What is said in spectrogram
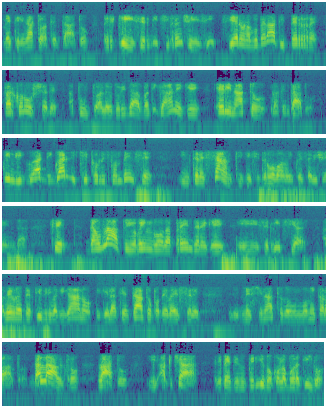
mettere in atto l'attentato perché i servizi francesi si erano adoperati per far conoscere appunto alle autorità vaticane che era in atto l'attentato. Quindi guardi, guardi che corrispondenze interessanti che si trovano in questa vicenda. Cioè, da un lato io vengo ad apprendere che i servizi avevano avvertito il Vaticano che l'attentato poteva essere messo in atto da un momento all'altro, dall'altro lato Akcha ripeto, in un periodo collaborativo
